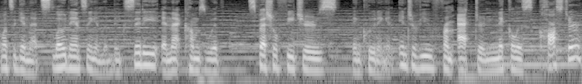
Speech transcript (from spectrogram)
Once again, that's slow dancing in the big city, and that comes with special features, including an interview from actor Nicholas Coster,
